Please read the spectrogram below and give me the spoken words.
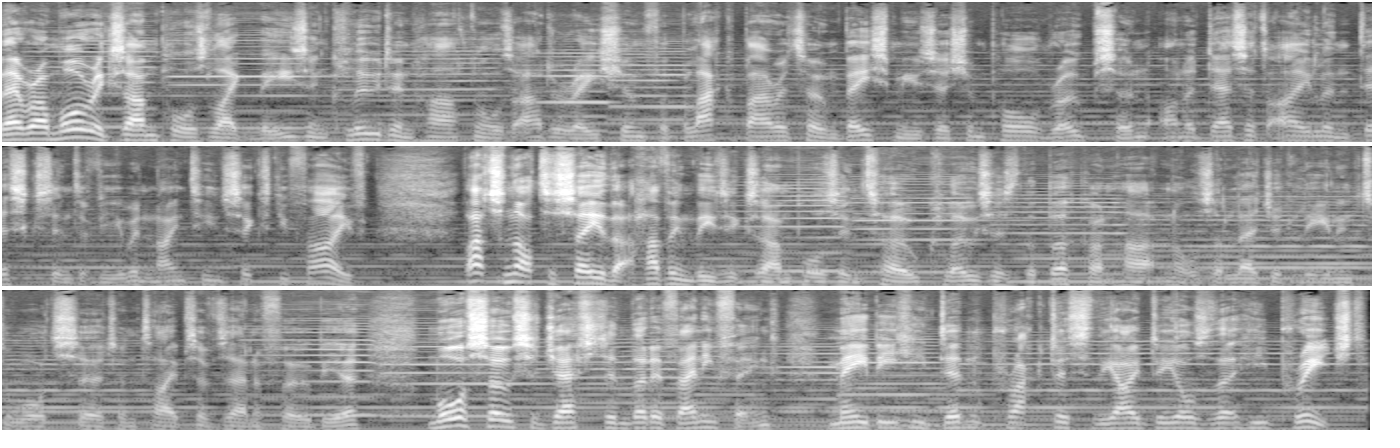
There are more examples like these, including Hartnell's adoration for black baritone bass musician Paul Robeson on a Desert Island Discs interview in 1965. That's not to say that having these examples in tow closes the book on Hartnell's alleged leaning towards certain types of xenophobia xenophobia, more so suggesting that if anything, maybe he didn't practice the ideals that he preached,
